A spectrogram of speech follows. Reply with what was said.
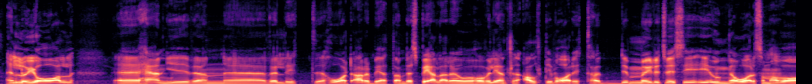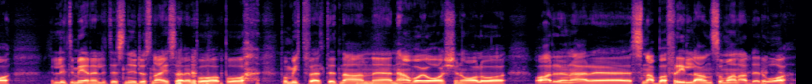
en lojal, eh, hängiven, eh, väldigt hårt arbetande spelare och har väl egentligen alltid varit. Det är möjligtvis i, i unga år som han var lite mer än lite snyd och snajsare på, på, på mittfältet när han, eh, när han var i Arsenal och, och hade den här eh, snabba frillan som han hade då.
